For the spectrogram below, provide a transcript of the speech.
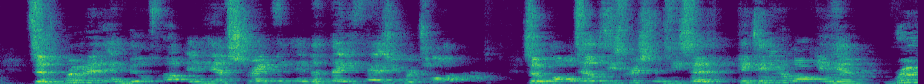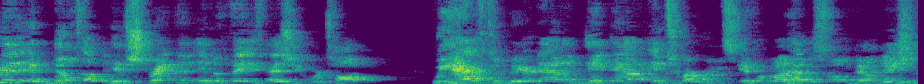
It says, rooted and built up in Him, strengthened in the faith as you were taught. So Paul tells these Christians, he says, continue to walk in Him, rooted and built up in Him, strengthened in the faith as you were taught. We have to bear down and dig down into our roots if we're going to have a strong foundation.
